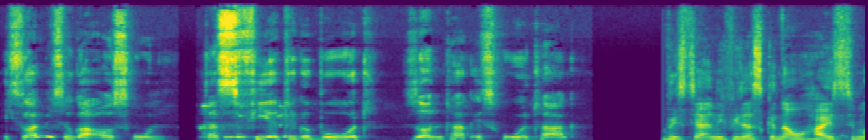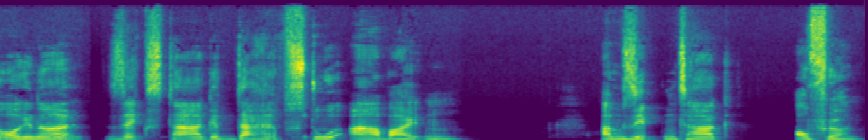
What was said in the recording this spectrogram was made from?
Ich soll mich sogar ausruhen. Das vierte Gebot, Sonntag ist Ruhetag, Wisst ihr eigentlich, wie das genau heißt im Original? Sechs Tage darfst du arbeiten. Am siebten Tag aufhören.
